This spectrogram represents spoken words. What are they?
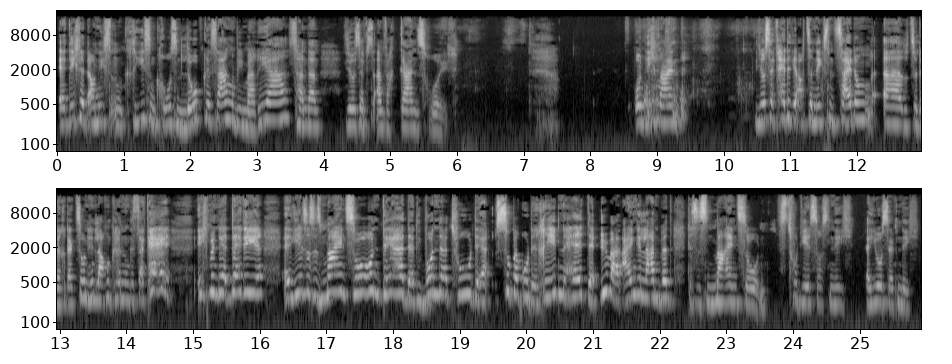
er dichtet auch nicht so einen riesengroßen Lobgesang wie Maria, sondern Josef ist einfach ganz ruhig. Und ich meine, Josef hätte ja auch zur nächsten Zeitung, also zu der Redaktion hinlaufen können und gesagt, hey, ich bin der Daddy, äh, Jesus ist mein Sohn, der, der die Wunder tut, der super gute Reden hält, der überall eingeladen wird, das ist mein Sohn. Das tut Jesus nicht, äh, Josef nicht.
